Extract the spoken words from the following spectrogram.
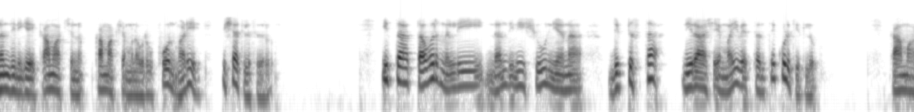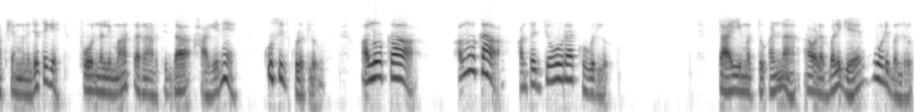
ನಂದಿನಿಗೆ ಕಾಮಾಕ್ಷನ, ಕಾಮಾಕ್ಷಮ್ಮನವರು ಫೋನ್ ಮಾಡಿ ವಿಷಯ ತಿಳಿಸಿದರು. ಇತ್ತ ತವರಿನಲ್ಲಿ ನಂದಿನಿ ಶೂನ್ಯನ ದಿಟ್ಟಿಸ್ತಾ ನಿರಾಶೆ ಮೈವೆತ್ತಂತೆ ಕುಳಿತಿದ್ಲು. ಕಾಮಾಕ್ಷಮ್ಮನ ಜೊತೆಗೆ ಫೋನ್ನಲ್ಲಿ ಮಾತನಾಡ್ತಿದ್ದ ಹಾಗೇನೆ ಕುಸಿದು ಕುಳಿತ್ಲು ಅಲೋಕ ಅಲೋಕ ಅಂತ ಜೋರಾಗಿ ಕೂಗಿದ್ಲು. ತಾಯಿ ಮತ್ತು ಅಣ್ಣ ಅವಳ ಬಳಿಗೆ ಓಡಿ ಬಂದರು.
